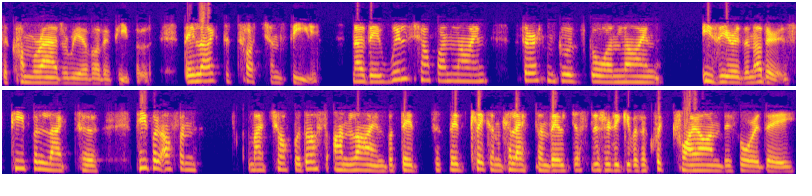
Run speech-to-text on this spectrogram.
the camaraderie of other people. They like to touch and feel. Now, they will shop online. Certain goods go online easier than others. People like to, people often might shop with us online, but they'd, they'd click and collect and they'll just literally give us a quick try on before they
